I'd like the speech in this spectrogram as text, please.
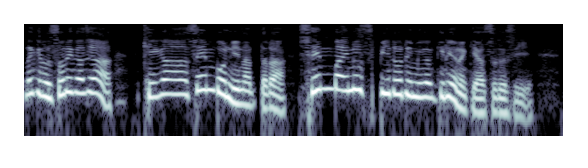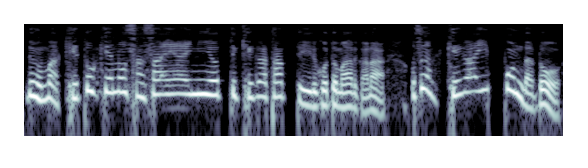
だけどそれがじゃあ毛が千本になったら千倍のスピードで磨けるような気がするし。でもまあ毛と毛の支え合いによって毛が立っていることもあるから、おそらく毛が一本だと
